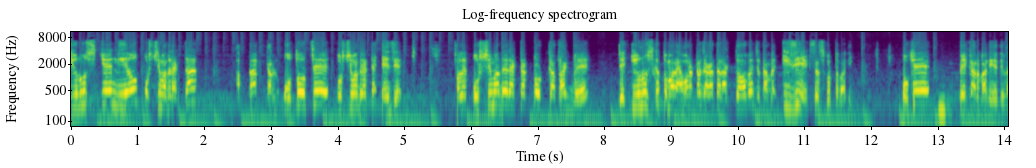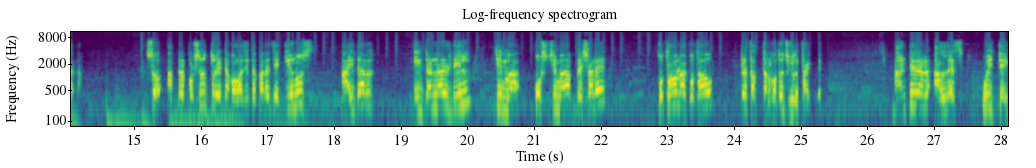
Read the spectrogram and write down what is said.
ইউনুসকে নিয়েও পশ্চিমাদের একটা আপনার, কারণ ও তো হচ্ছে পশ্চিমাদের একটা এজেন্ট ফলে পশ্চিমাদের একটা টোটকা থাকবে যে ইউনুসকে তোমার এমন একটা জায়গাতে রাখতে হবে যাতে আমরা ইজি অ্যাক্সেস করতে পারি। ওকে বেকার বানিয়ে দিবে না। সো আপনার প্রশ্নের উত্তর এটা বলা যেতে পারে যে ইউনুস আইদার ইন্টারনাল ডিল কিংবা পশ্চিমা প্রেসারে কোথাও না কোথাও প্রেতাত্মার মতো ঝুলে থাকবে। Until unless we take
